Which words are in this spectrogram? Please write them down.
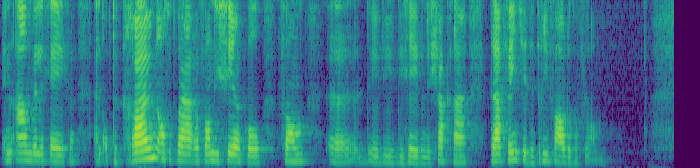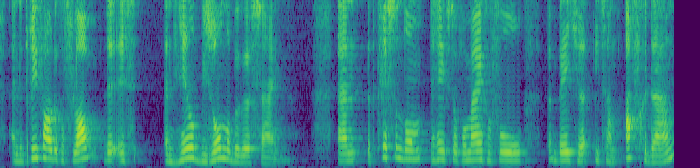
in aan willen geven. En op de kruin, als het ware, van die cirkel van uh, die, die, die zevende chakra, daar vind je de drievoudige vlam. En de drievoudige vlam dat is een heel bijzonder bewustzijn. En het christendom heeft er voor mijn gevoel een beetje iets aan afgedaan,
